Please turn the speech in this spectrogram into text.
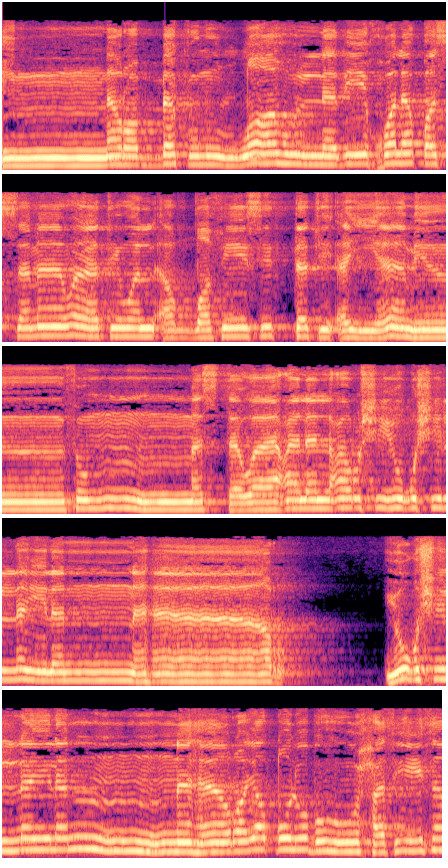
ان ربكم الله الذي خلق السماوات والارض في سته ايام ثم استوى على العرش يغشي الليل النهار يغشي الليل، النهار يطلبه حثيثا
